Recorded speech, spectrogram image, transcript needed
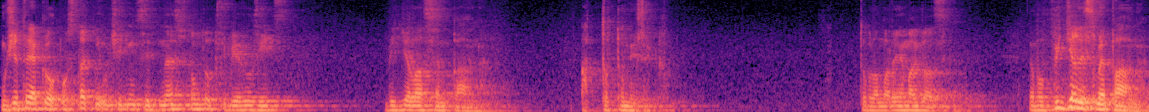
můžete jako ostatní učedníci dnes v tomto příběhu říct, viděla jsem pána. A toto mi řekl. To byla Marie Magdalská. Nebo viděli jsme pána.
